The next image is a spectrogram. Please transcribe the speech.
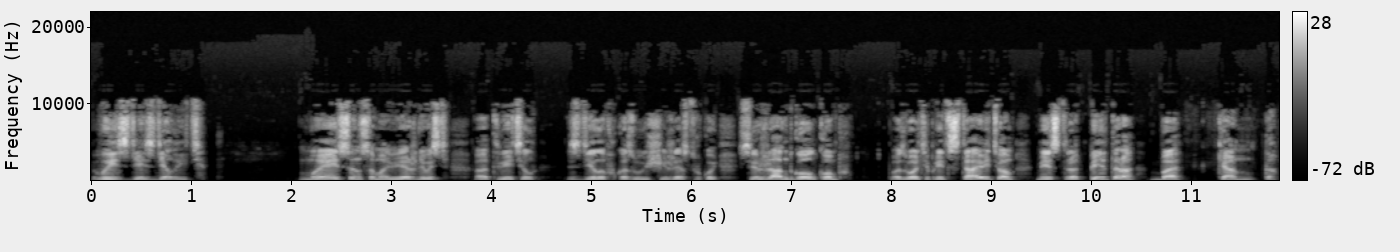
вы здесь делаете? Мейсон самовежливость ответил, сделав указующий жест рукой. — Сержант Голкомп, позвольте представить вам мистера Питера Б. Кента.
